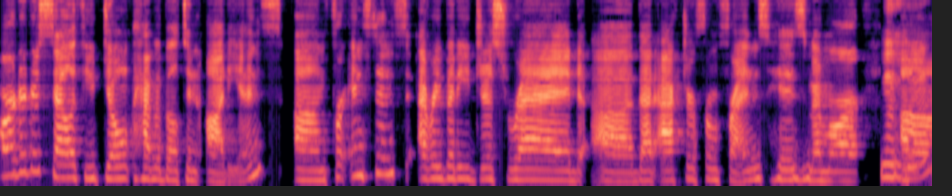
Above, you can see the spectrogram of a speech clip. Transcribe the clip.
harder to sell if you don't have a built-in audience. Um, for instance, everybody just read uh, that actor from Friends, his memoir, Mhm. um,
